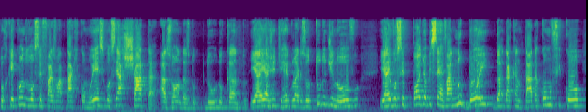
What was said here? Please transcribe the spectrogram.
porque quando você faz um ataque como esse, você achata as ondas do, do, do canto. E aí a gente regularizou tudo de novo. E aí você pode observar no boi da, da cantada como ficou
